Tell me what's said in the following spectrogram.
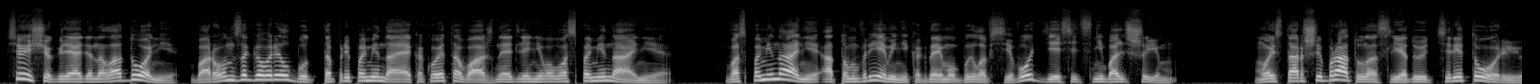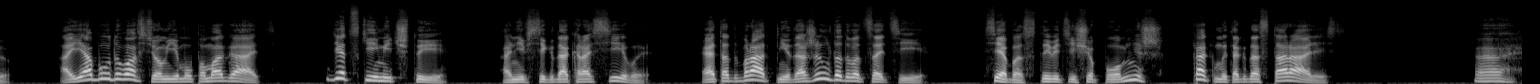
Все еще глядя на ладони, барон заговорил, будто припоминая какое-то важное для него воспоминание. Воспоминание о том времени, когда ему было всего десять с небольшим. Мой старший брат унаследует территорию, а я буду во всем ему помогать. Детские мечты. Они всегда красивы. Этот брат не дожил до двадцати. Себас, ты ведь еще помнишь, как мы тогда старались?» Эх.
